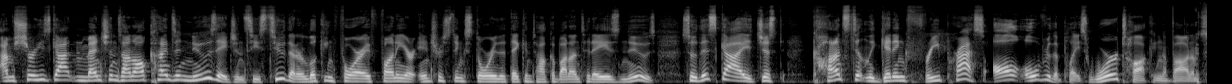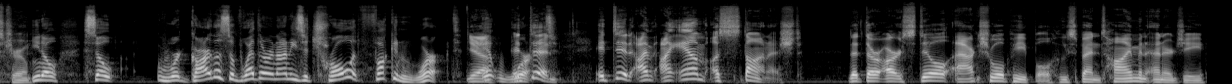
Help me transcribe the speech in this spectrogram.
I'm sure he's gotten mentions on all kinds of news agencies too that are looking for a funny or interesting story that they can talk about on today's news. So this guy is just constantly getting free press all over the place. We're talking about him. It's true. You know, so regardless of whether or not he's a troll, it fucking worked. Yeah, It worked. It did. It did. I'm, I am astonished that there are still actual people who spend time and energy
